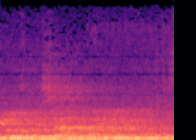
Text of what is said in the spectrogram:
Dios te salve María.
